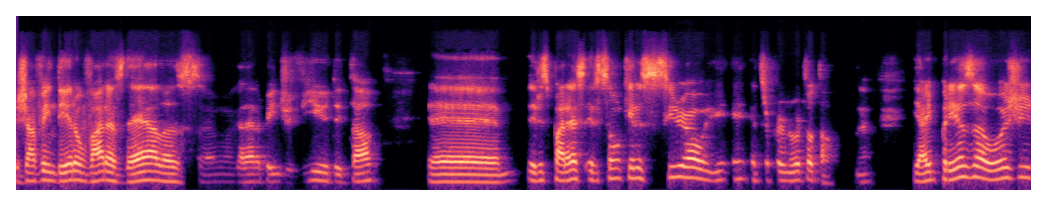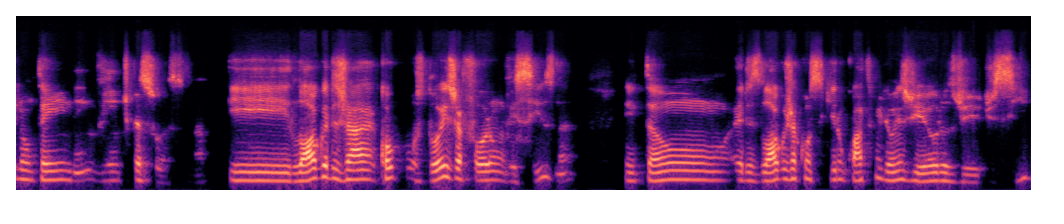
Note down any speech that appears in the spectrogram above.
Já venderam várias delas, é uma galera bem de vida e tal. É, eles parecem, eles são aqueles serial entrepreneur total, né? E a empresa hoje não tem nem 20 pessoas. Né? E logo eles já, os dois já foram VCs, né? Então, eles logo já conseguiram 4 milhões de euros de, de seed.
